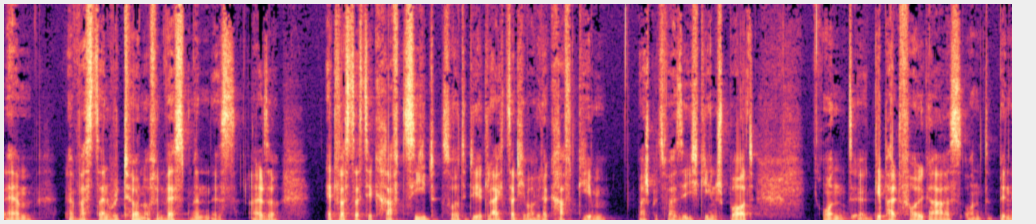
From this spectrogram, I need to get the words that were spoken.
ähm, was dein Return of Investment ist. Also etwas, das dir Kraft zieht, sollte dir gleichzeitig aber wieder Kraft geben. Beispielsweise ich gehe in Sport und äh, gebe halt Vollgas und bin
